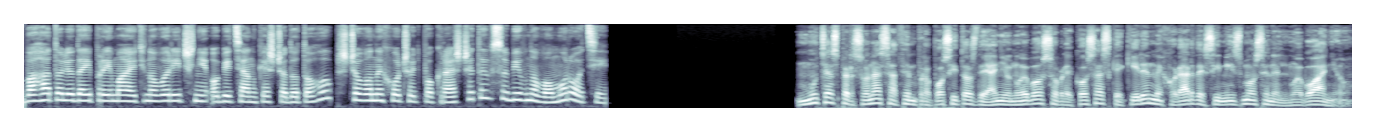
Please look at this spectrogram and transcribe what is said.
Багато людей приймають новорічні обіцянки щодо того, що вони хочуть покращити в собі в новому році. Muchas personas hacen propósitos de Año Nuevo sobre cosas que quieren mejorar de sí mismos en el nuevo año.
